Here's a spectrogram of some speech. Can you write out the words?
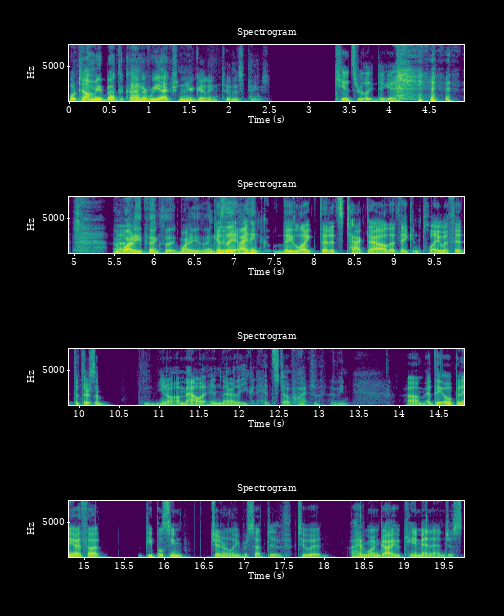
Well, tell me about the kind of reaction you're getting to this piece, Kids really dig it. and why do you think that? Why do you think? because they I like think they like that it's tactile that they can play with it that there's a you know a mallet in there that you can hit stuff with i mean um, at the opening i thought people seemed generally receptive to it i had one guy who came in and just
